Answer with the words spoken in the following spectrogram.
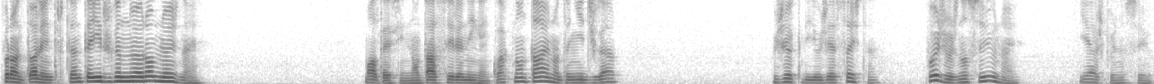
Pronto, olha, entretanto é ir jogando no Euro Milhões, não é? Malta, é assim, não está a sair a ninguém. Claro que não está, eu não tenho ido jogar. Hoje é que dia? Hoje é sexta. Pois, hoje não saiu, não é? E acho que hoje não saiu.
